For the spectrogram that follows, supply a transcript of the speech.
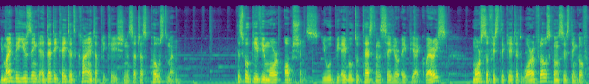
you might be using a dedicated client application such as Postman. This will give you more options. You would be able to test and save your API queries, more sophisticated workflows consisting of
